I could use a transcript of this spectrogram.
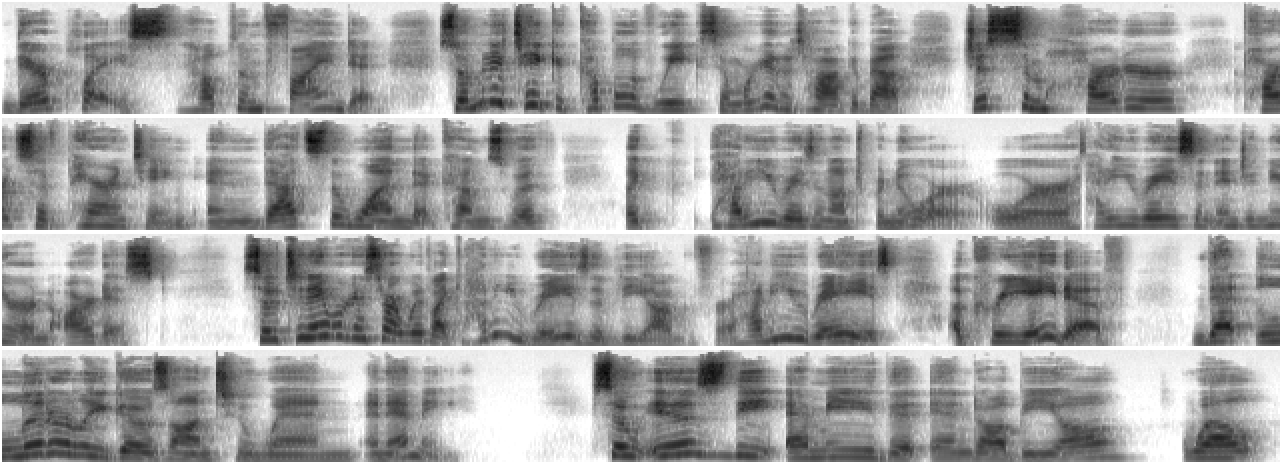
their place, help them find it. So I'm going to take a couple of weeks and we're going to talk about just some harder parts of parenting. And that's the one that comes with like, how do you raise an entrepreneur or how do you raise an engineer or an artist? So today we're going to start with like, how do you raise a videographer? How do you raise a creative that literally goes on to win an Emmy? So is the Emmy the end all be all? Well,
